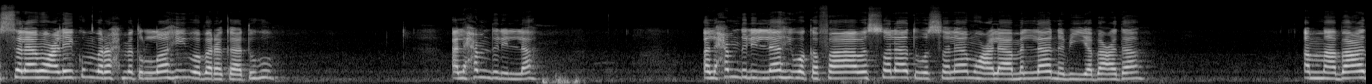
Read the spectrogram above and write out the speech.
السلام علیکم ورحمۃ اللہ وبرکاتہ۔ الحمد للہ الحمد للہ وکفا والصلاة والسلام علی من لا نبی بعد۔ اما بعد،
